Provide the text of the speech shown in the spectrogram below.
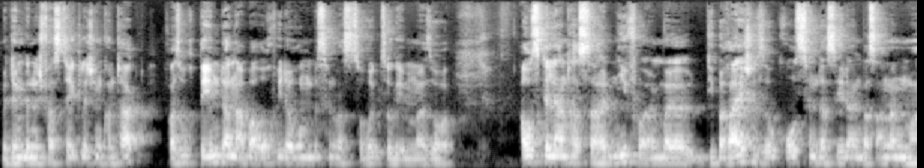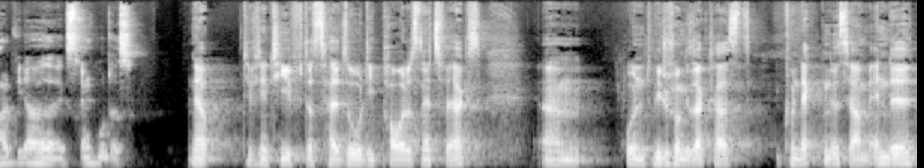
Mit dem bin ich fast täglich in Kontakt, versuche dem dann aber auch wiederum ein bisschen was zurückzugeben. Also ausgelernt hast du halt nie, vor allem weil die Bereiche so groß sind, dass jeder in was anderem halt wieder extrem gut ist. Ja, definitiv. Das ist halt so die Power des Netzwerks. Ähm, und wie du schon gesagt hast, Connecten ist ja am Ende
